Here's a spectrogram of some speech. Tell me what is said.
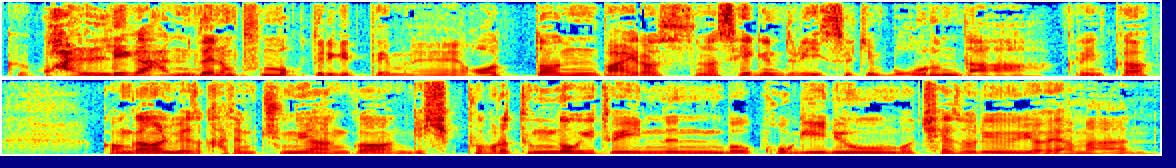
그 관리가 안 되는 품목들이기 때문에 어떤 바이러스나 세균들이 있을지 모른다. 그러니까 건강을 위해서 가장 중요한 건 이게 식품으로 등록이 돼 있는 뭐 고기류, 뭐 채소류여야만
